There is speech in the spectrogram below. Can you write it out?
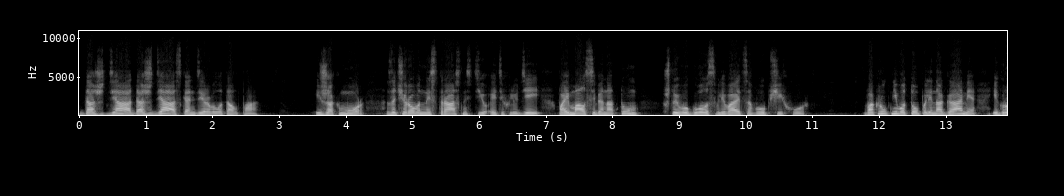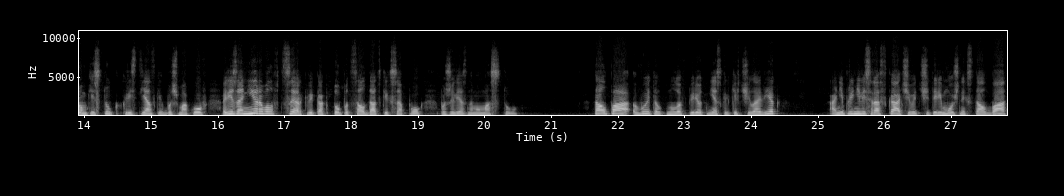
Дождя! Дождя!» — скандировала толпа. И Жак Мор, зачарованный страстностью этих людей, поймал себя на том, что его голос вливается в общий хор. Вокруг него топали ногами, и громкий стук крестьянских башмаков резонировал в церкви, как топот солдатских сапог по железному мосту. Толпа вытолкнула вперед нескольких человек. Они принялись раскачивать четыре мощных столба,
